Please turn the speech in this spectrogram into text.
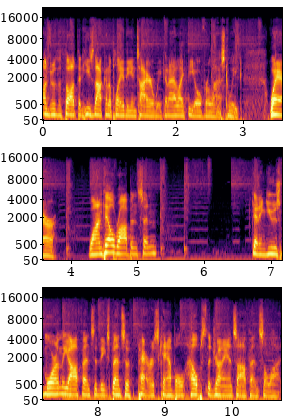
under the thought that he's not going to play the entire week, and I like the over last week, where Wan'Dale Robinson getting used more on the offense at the expense of Parris Campbell helps the Giants' offense a lot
